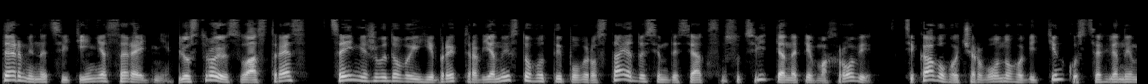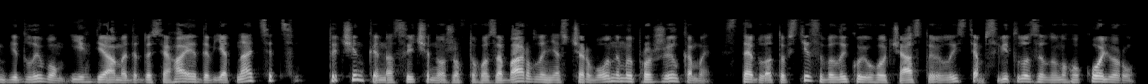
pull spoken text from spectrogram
Терміни цвітіння середні. Люстроюс ластрес цей міжвидовий гібрид трав'янистого типу виростає до 70 см. суцвіття напівмахрові, цікавого червоного відтінку з цегляним відливом, їх діаметр досягає 19 см. Тичинки насичено жовтого забарвлення з червоними прожилками, стебла товсті з великою гочастою листям світло-зеленого кольору,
